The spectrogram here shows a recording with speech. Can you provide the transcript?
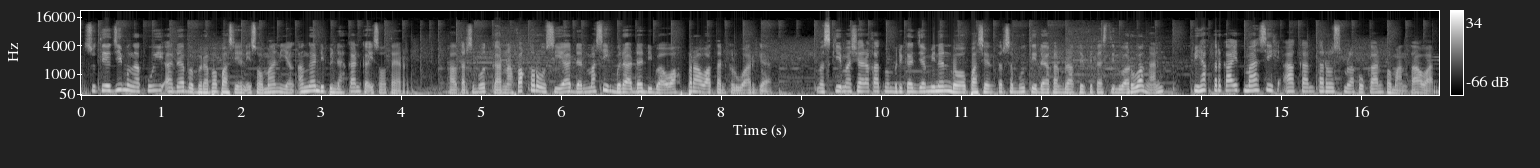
Sutiaji mengakui ada beberapa pasien isoman yang enggan dipindahkan ke isoter. Hal tersebut karena faktor usia dan masih berada di bawah perawatan keluarga. Meski masyarakat memberikan jaminan bahwa pasien tersebut tidak akan beraktivitas di luar ruangan, pihak terkait masih akan terus melakukan pemantauan.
